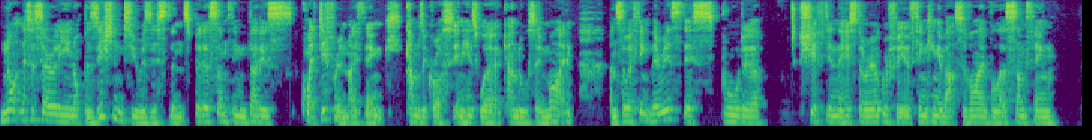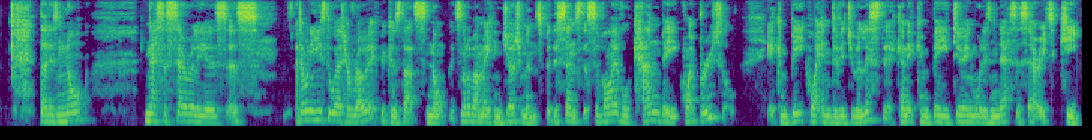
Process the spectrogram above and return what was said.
not necessarily in opposition to resistance, but as something that is quite different. I think comes across in his work and also mine, and so I think there is this broader shift in the historiography of thinking about survival as something that is not necessarily as, as I don't want to use the word heroic because that's not it's not about making judgments, but the sense that survival can be quite brutal. It can be quite individualistic and it can be doing what is necessary to keep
